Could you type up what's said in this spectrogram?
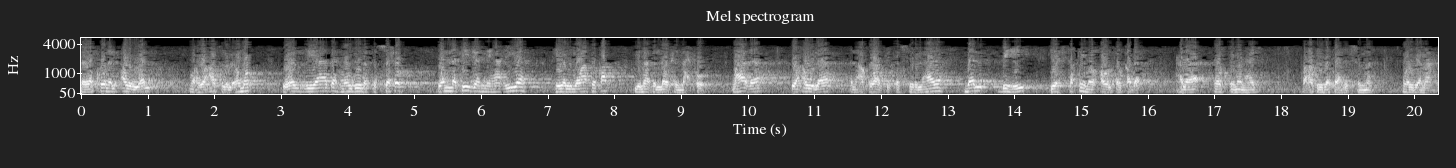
فيكون الأول وهو أصل العمر والزيادة موجودة في الصحف والنتيجة النهائية هي الموافقة لما في اللوح المحفوظ. وهذا هو أولى الأقوال في تفسير الآية بل به يستقيم القول في القدر على وفق منهج وعقيدة أهل السنة والجماعة.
